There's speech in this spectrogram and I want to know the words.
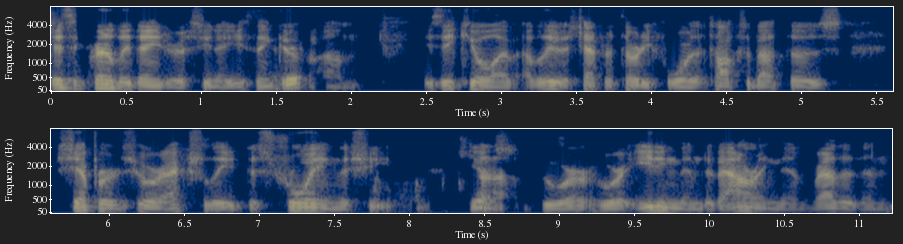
it's incredibly dangerous. You know, you think of um, Ezekiel, I, I believe it's chapter 34 that talks about those shepherds who are actually destroying the sheep. Yes. Uh, who are who are eating them, devouring them, rather than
